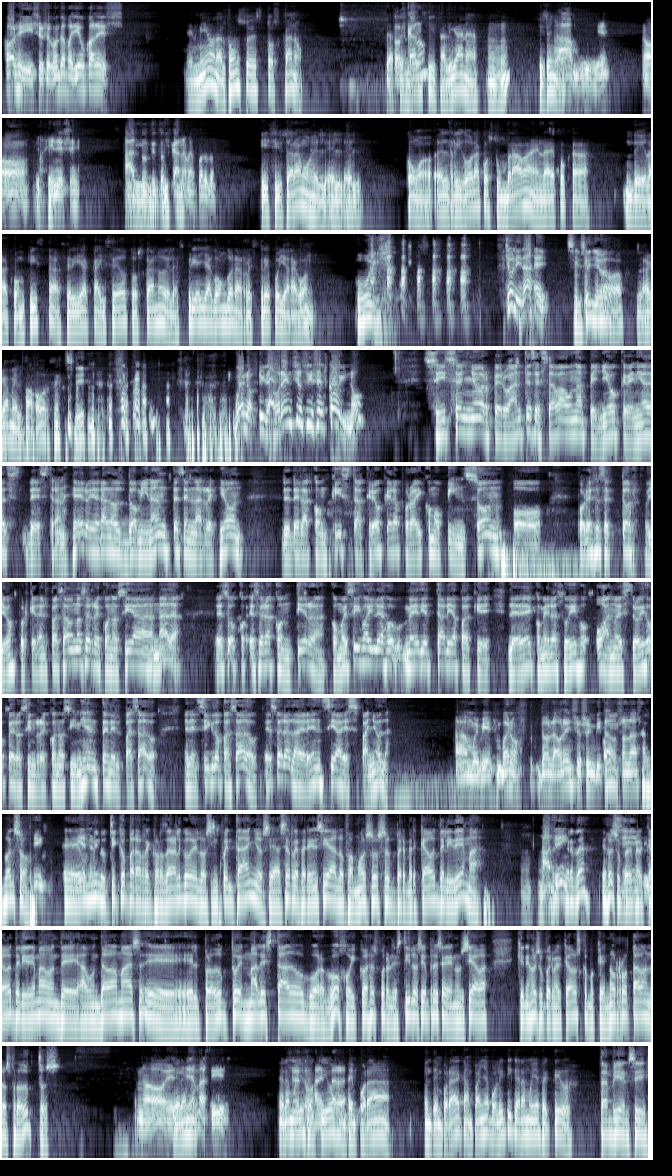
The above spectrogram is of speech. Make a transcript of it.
Jorge, ¿y su segundo apellido cuál es? El mío, don Alfonso, es Toscano. ¿Toscano? italiana. Sí, señor. Ah, muy bien. No, imagínese. Altos de Toscana, me acuerdo. Y si usáramos el, el, el, como el rigor acostumbraba en la época de la conquista sería Caicedo Toscano de la Espriella, Góngora, Restrepo y Aragón. Uy. Chulinaje. Sí, señor. Pues, hágame el favor. Sí. bueno, y Laurencio sí es el COI, ¿no? Sí, señor, pero antes estaba un apellido que venía de, de, extranjero y eran los dominantes en la región desde la conquista. Creo que era por ahí como Pinzón o por ese sector, yo, porque en el pasado no se reconocía nada. Eso, eso era con tierra. Como ese hijo ahí le dejó media hectárea para que le dé comer a su hijo o a nuestro hijo, pero sin reconocimiento en el pasado, en el siglo pasado. Eso era la herencia española. Ah, muy bien. Bueno, don Laurencio, su invitado. Son las... Alfonso, eh, un minutico para recordar algo de los 50 años. Se hace referencia a los famosos supermercados del IDEMA. Ah, sí. ¿Verdad? Esos supermercados del IDEMA donde abundaba más eh, el producto en mal estado, gorgojo y cosas por el estilo, siempre se denunciaba que en esos supermercados como que no rotaban los productos. No, el IDEMA sí. Era muy efectivo en temporada, en temporada de campaña política eran muy efectivos. También, sí.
